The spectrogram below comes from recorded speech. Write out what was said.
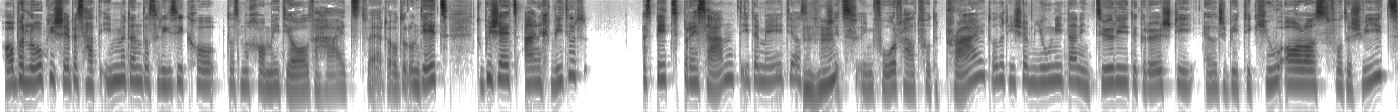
Aber logisch, eben, es hat immer dann das Risiko, dass man medial verheizt werden kann. Und jetzt, du bist jetzt eigentlich wieder ein bisschen präsent in den Medien. Also, mhm. Du bist jetzt im Vorfeld von der Pride, oder? ist im Juni dann in Zürich der grösste LGBTQ-Anlass der Schweiz.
